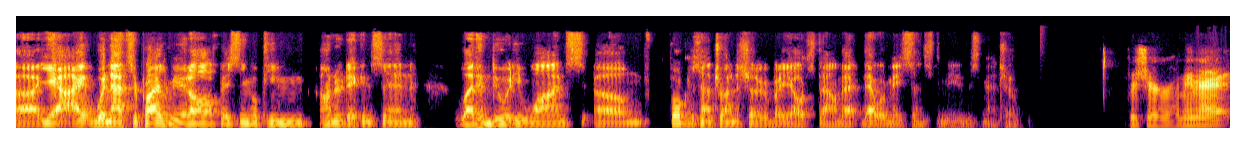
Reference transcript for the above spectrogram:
uh, yeah, it would not surprise me at all if they single team Hunter Dickinson let him do what he wants, um, focus on trying to shut everybody else down. That that would make sense to me in this matchup. For sure. I mean, I,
